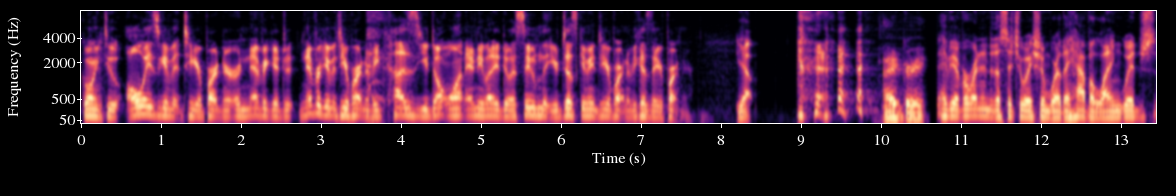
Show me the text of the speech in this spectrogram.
going to always give it to your partner or never give it, never give it to your partner because you don't want anybody to assume that you're just giving it to your partner because they're your partner. Yep. I agree. Have you ever run into the situation where they have a language,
